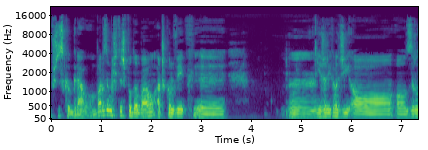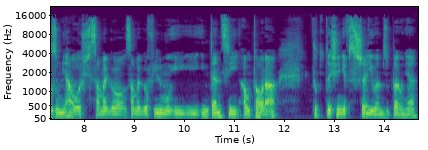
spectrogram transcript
wszystko grało. Bardzo mi się też podobał, aczkolwiek yy, jeżeli chodzi o, o zrozumiałość samego, samego filmu i, i intencji autora, to tutaj się nie wstrzeliłem zupełnie.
